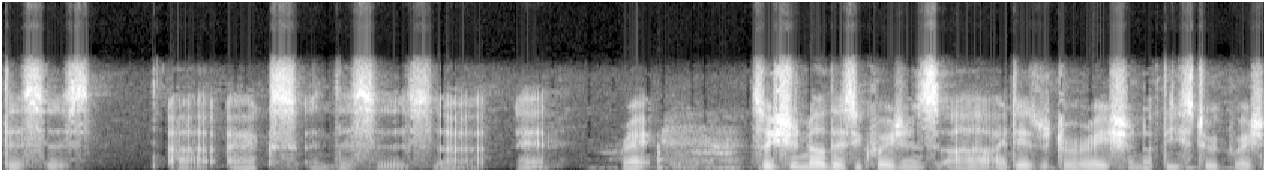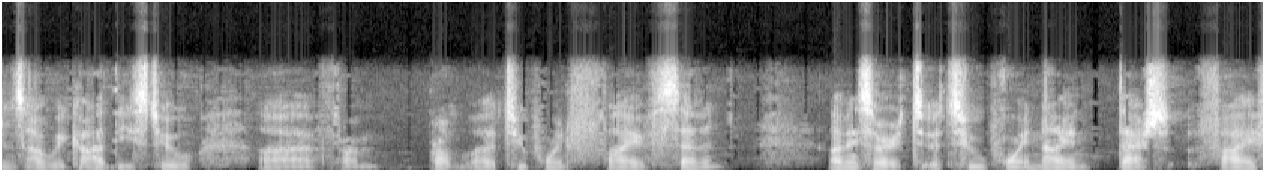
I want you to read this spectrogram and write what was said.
This is uh, x and this is uh, n right? So you should know these equations. Uh, I did a derivation of these two equations how we got these two uh, from uh, 2.57 I mean sorry 2.9-5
